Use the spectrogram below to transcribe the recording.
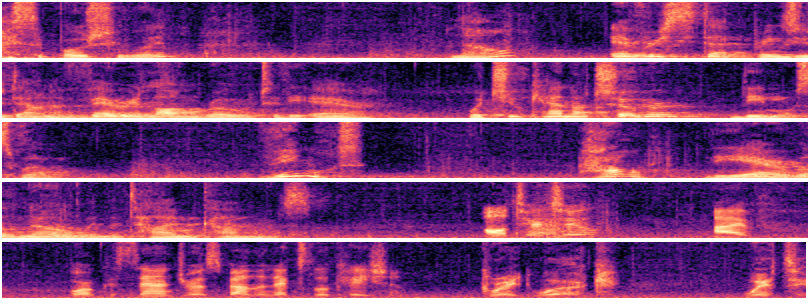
I suppose she would. No? Every step brings you down a very long road to the heir. Which you cannot show her, Vimos will. Vimos? How? The heir will know when the time comes. Altair 2? I've... or Cassandra's found the next location. Great work. Where to?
